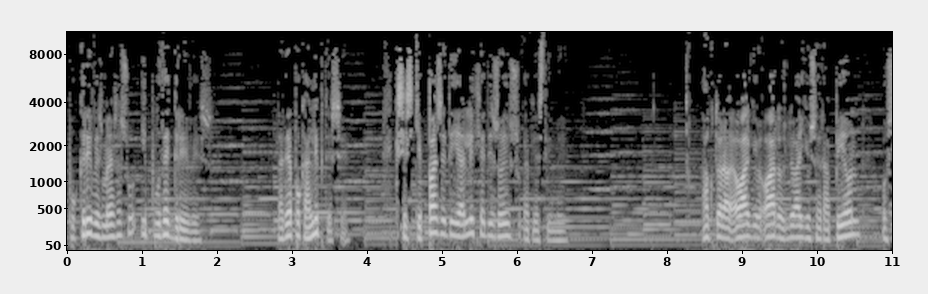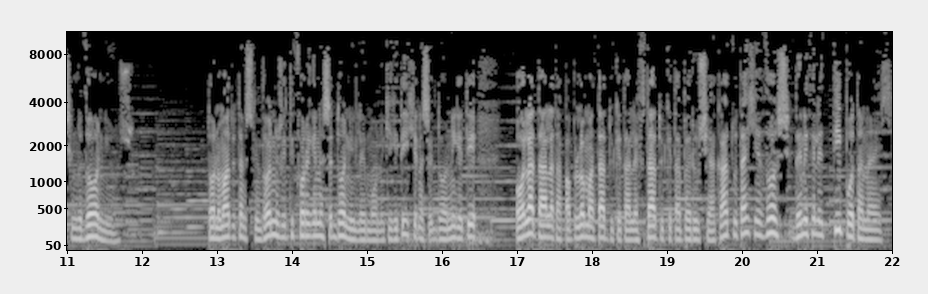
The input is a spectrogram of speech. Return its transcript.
που κρύβεις μέσα σου ή που δεν κρύβεις. Δηλαδή αποκαλύπτεσαι. Ξεσκεπάζεται η αλήθεια της ζωής σου κάποια στιγμή. Άκου τώρα, ο, Άγιο, ο άλλος λέει ο Άγιος Εραπείων, ο Συνδόνιος. Το όνομά του ήταν Συνδόνιος γιατί φόρεγε ένα σεντόνι λέει μόνο. Και γιατί είχε ένα σεντόνι, γιατί όλα τα άλλα τα παπλώματά του και τα λεφτά του και τα περιουσιακά του τα είχε δώσει. Δεν ήθελε τίποτα να έχει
